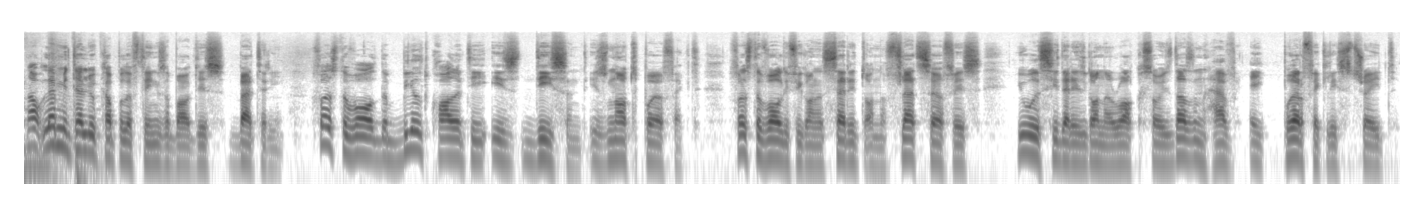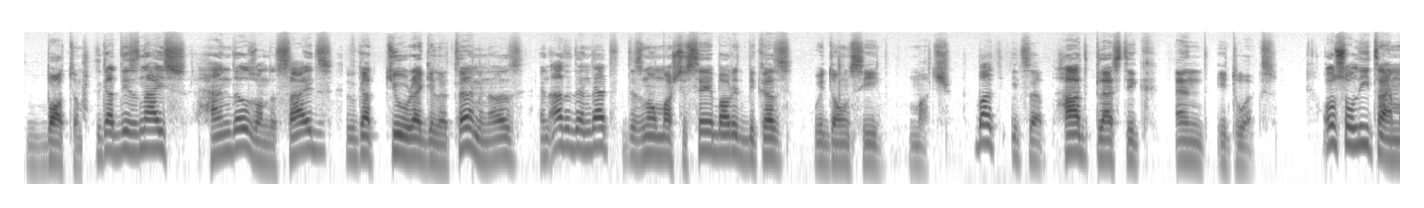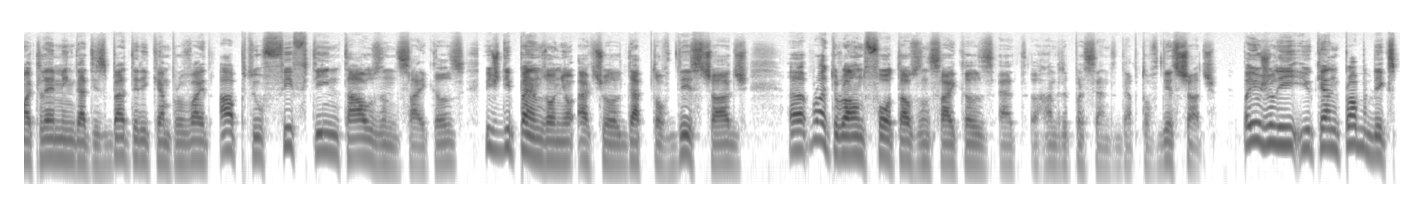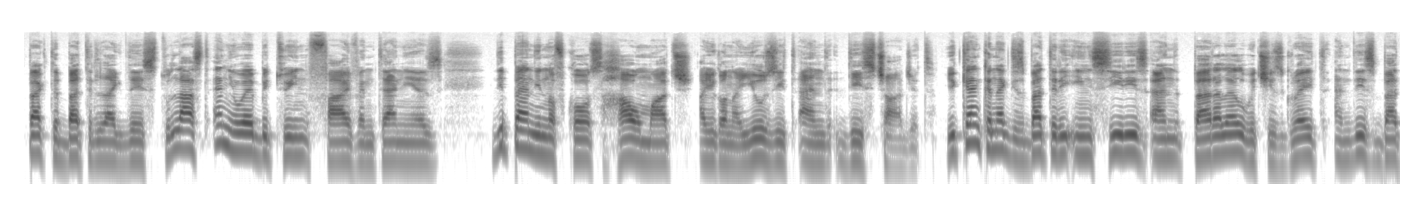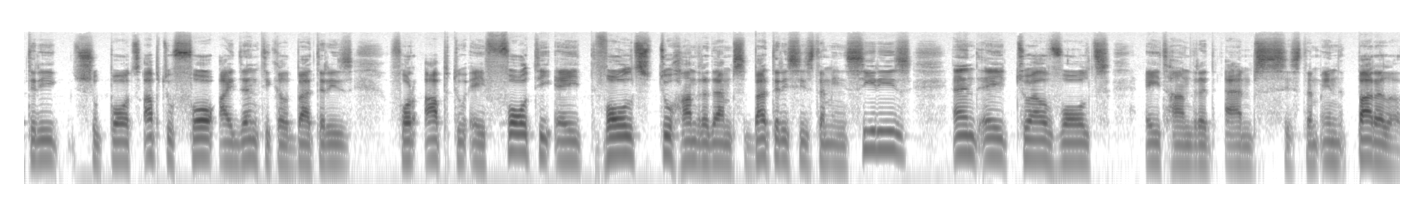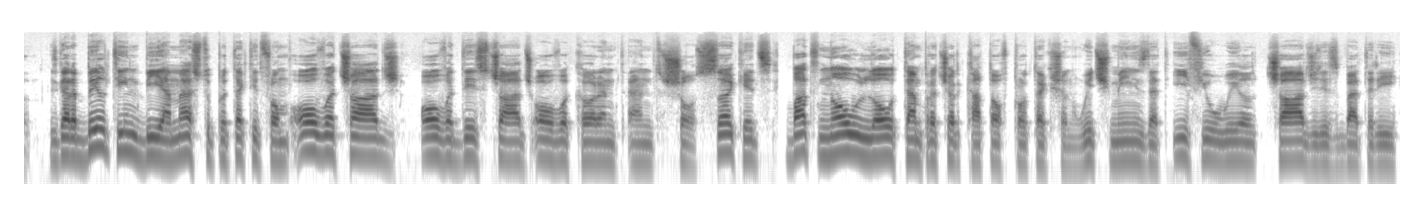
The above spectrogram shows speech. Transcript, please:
Now let me tell you a couple of things about this battery. First of all, the build quality is decent, is not perfect. First of all, if you're gonna set it on a flat surface, you will see that it's gonna rock, so it doesn't have a perfectly straight bottom. It's got these nice handles on the sides, we've got two regular terminals, and other than that, there's not much to say about it because we don't see much. But it's a hard plastic and it works. Also Litime are claiming that this battery can provide up to 15,000 cycles, which depends on your actual depth of discharge, uh, right around 4,000 cycles at 100% depth of discharge. But usually you can probably expect a battery like this to last anywhere between 5 and 10 years depending of course how much are you gonna use it and discharge it. You can connect this battery in series and parallel which is great and this battery supports up to four identical batteries for up to a 48 volts 200 amps battery system in series and a 12 volts 800 amps system in parallel. It's got a built-in BMS to protect it from overcharge over discharge, over current and short circuits, but no low temperature cutoff protection, which means that if you will charge this battery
